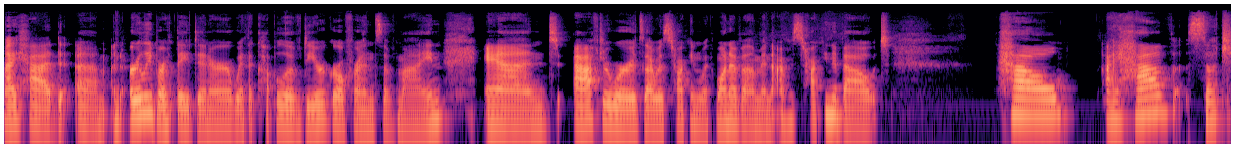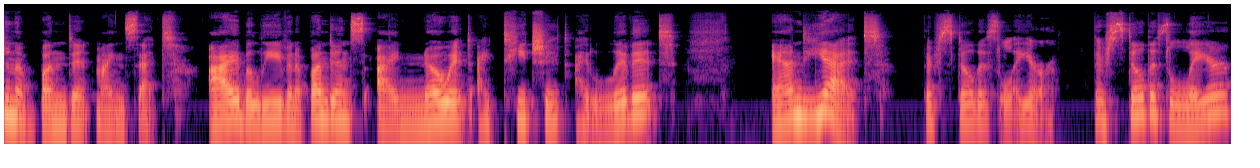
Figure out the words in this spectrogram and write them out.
I had um, an early birthday dinner with a couple of dear girlfriends of mine. And afterwards, I was talking with one of them, and I was talking about how I have such an abundant mindset. I believe in abundance. I know it. I teach it. I live it. And yet, there's still this layer. There's still this layer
